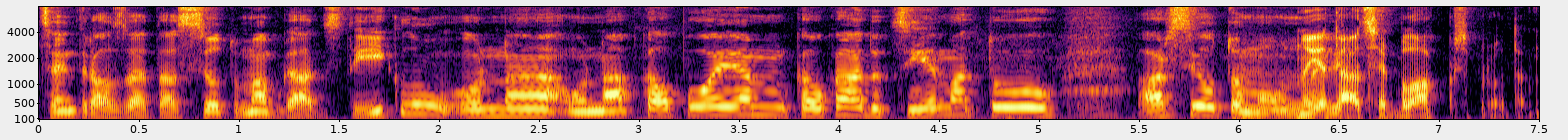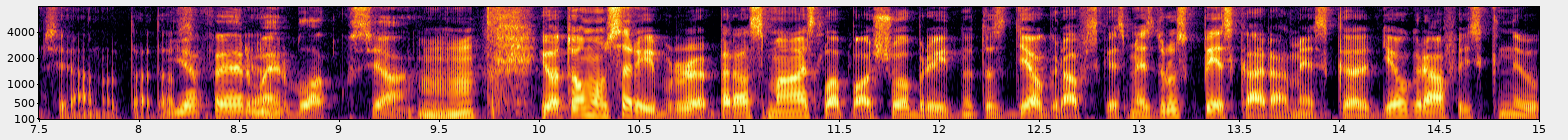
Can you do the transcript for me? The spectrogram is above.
centralizētās siltumapgādes tīklu un, un apkalpojam kaut kādu ciematu ar siltumu. Un, Nu, ja tāds ir blakus, protams, jā, nu, tādā ja ferma ir blakus, jā. Mm -hmm. Jo to mums arī pr- prasa mājaslapā šobrīd, nu, tas geogrāfiskais. Mēs drusku pieskārāmies, ka geogrāfiski ne-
